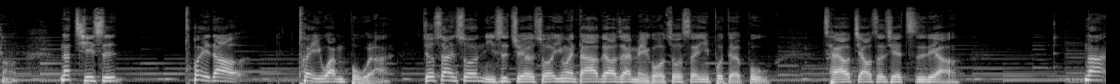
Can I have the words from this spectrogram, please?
好，那其实退到退一万步啦，就算说你是觉得说，因为大家都要在美国做生意，不得不才要交这些资料。那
